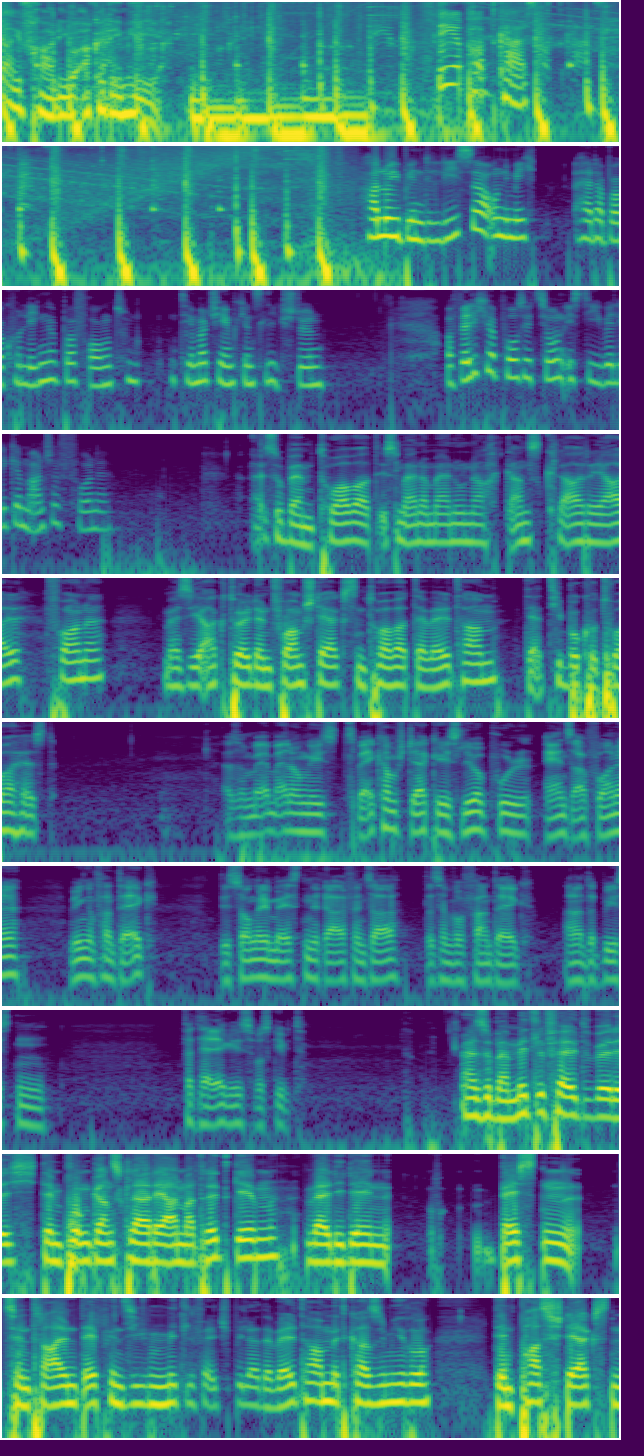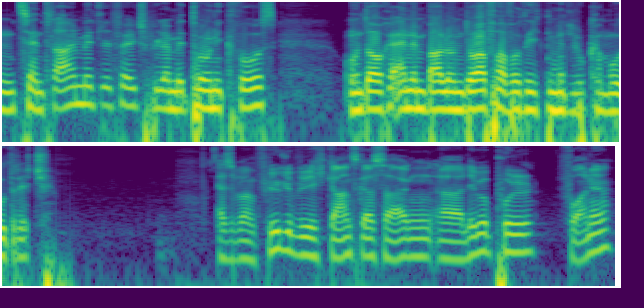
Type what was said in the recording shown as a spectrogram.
Die Live-Radio Akademie. Der Podcast. Hallo, ich bin die Lisa und ich möchte heute ein paar Kollegen ein paar Fragen zum Thema Champions League stellen. Auf welcher Position ist die jeweilige Mannschaft vorne? Also beim Torwart ist meiner Meinung nach ganz klar Real vorne, weil sie aktuell den formstärksten Torwart der Welt haben, der Thibaut Courtois heißt. Also meine Meinung ist, Zweikampfstärke ist Liverpool 1 vorne, wegen Van Dijk. Das sagen die meisten Realfans auch, dass einfach Van Dijk einer der besten Verteidiger ist, was es gibt. Also beim Mittelfeld würde ich den Punkt ganz klar Real Madrid geben, weil die den besten zentralen defensiven Mittelfeldspieler der Welt haben mit Casemiro, den passstärksten zentralen Mittelfeldspieler mit Toni Kroos und auch einen Ballon d'Or Favoriten mit Luka Modric. Also beim Flügel würde ich ganz klar sagen, äh, Liverpool vorne,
